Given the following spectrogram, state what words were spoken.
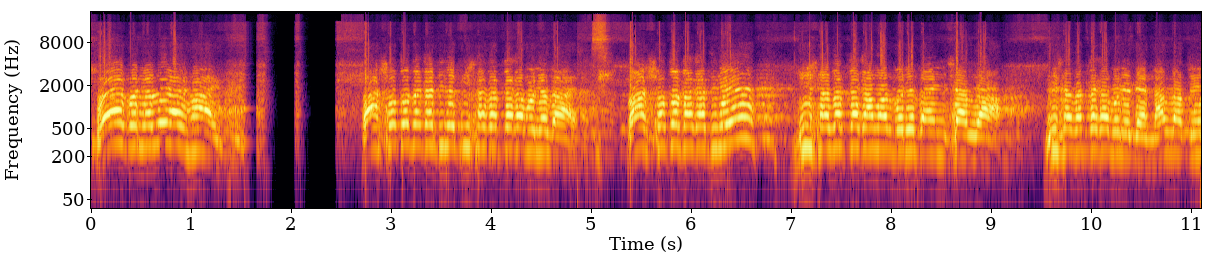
দয়া করে লই আয় শত টাকা দিলে বিশ হাজার টাকা বলে দেয় বা শত টাকা দিলে বিশ হাজার টাকা আমার বলে দেয় ইনশাল্লাহ বিশ হাজার টাকা বলে দেন। আল্লাহ তুমি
